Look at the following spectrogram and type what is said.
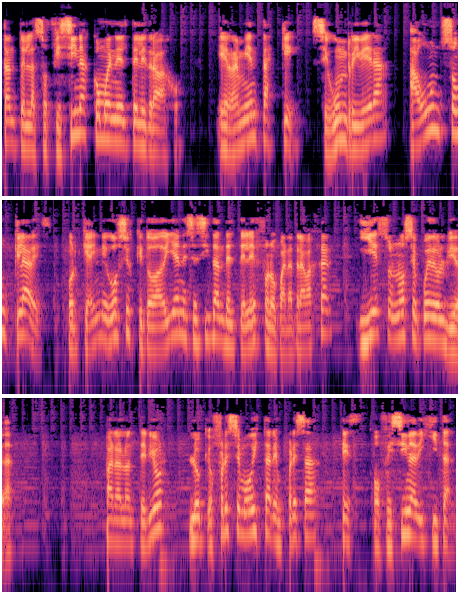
tanto en las oficinas como en el teletrabajo. Herramientas que, según Rivera, aún son claves, porque hay negocios que todavía necesitan del teléfono para trabajar y eso no se puede olvidar. Para lo anterior, lo que ofrece Movistar Empresa es oficina digital,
